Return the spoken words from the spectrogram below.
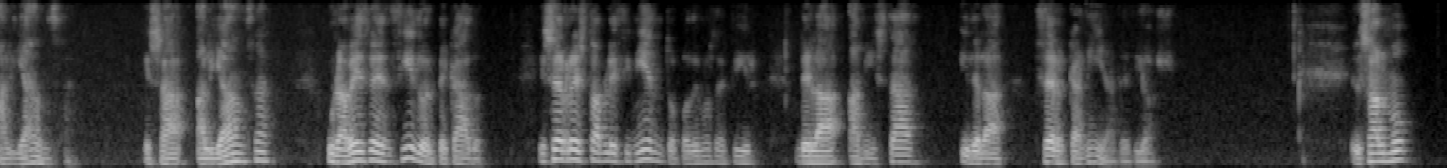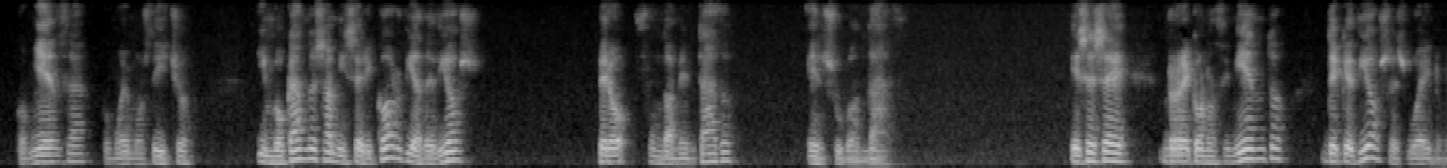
alianza, esa alianza una vez vencido el pecado, ese restablecimiento, podemos decir, de la amistad y de la cercanía de Dios. El Salmo comienza, como hemos dicho, invocando esa misericordia de Dios, pero fundamentado en su bondad. Es ese reconocimiento de que Dios es bueno.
